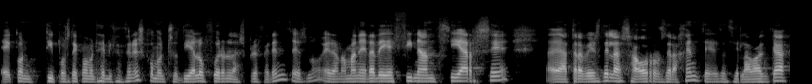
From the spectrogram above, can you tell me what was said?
eh, con tipos de comercializaciones como en su día lo fueron las preferentes, ¿no? Era una manera de financiarse eh, a través de los ahorros de la gente, es decir, la banca,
